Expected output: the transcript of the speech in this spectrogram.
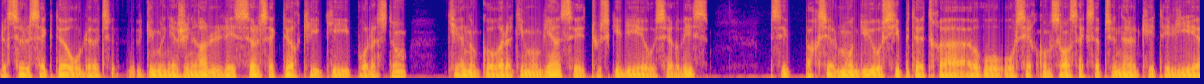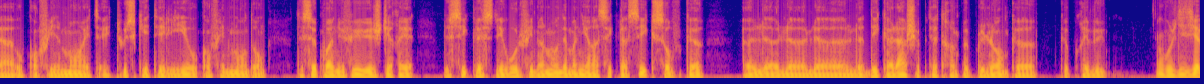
Le seul secteur, ou d'une manière générale, les seuls secteurs qui, pour l'instant, tiennent encore relativement bien, c'est tout ce qui est lié aux services. C'est partiellement dû aussi peut-être aux, circonstances exceptionnelles qui étaient liées au confinement et, tout ce qui était lié au confinement. Donc, de ce point de vue, je dirais, le cycle se déroule finalement de manière assez classique, sauf que euh, le, décalage est peut-être un peu plus long que prévu. Vous le disiez,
